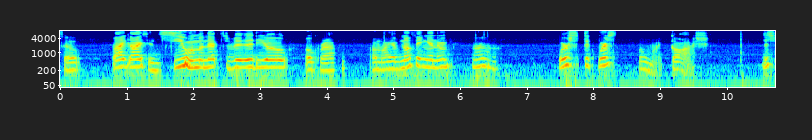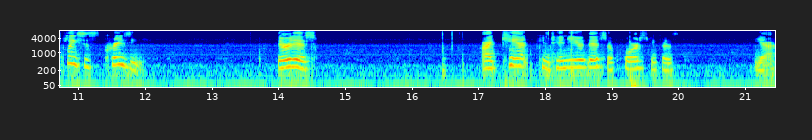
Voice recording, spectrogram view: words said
So, bye guys, and see you in the next video. Oh crap. Um, I have nothing in them. Ah. Where's the, where's, oh my gosh. This place is crazy. There it is. I can't continue this, of course, because, yeah.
